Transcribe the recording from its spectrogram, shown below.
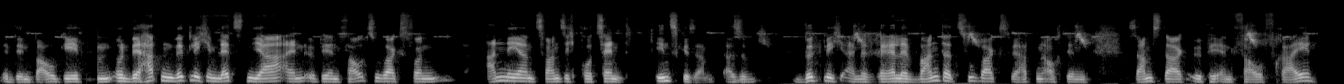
in den Bau geht. Und wir hatten wirklich im letzten Jahr einen ÖPNV-Zuwachs von annähernd 20 Prozent insgesamt. Also wirklich ein relevanter Zuwachs. Wir hatten auch den Samstag ÖPNV frei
